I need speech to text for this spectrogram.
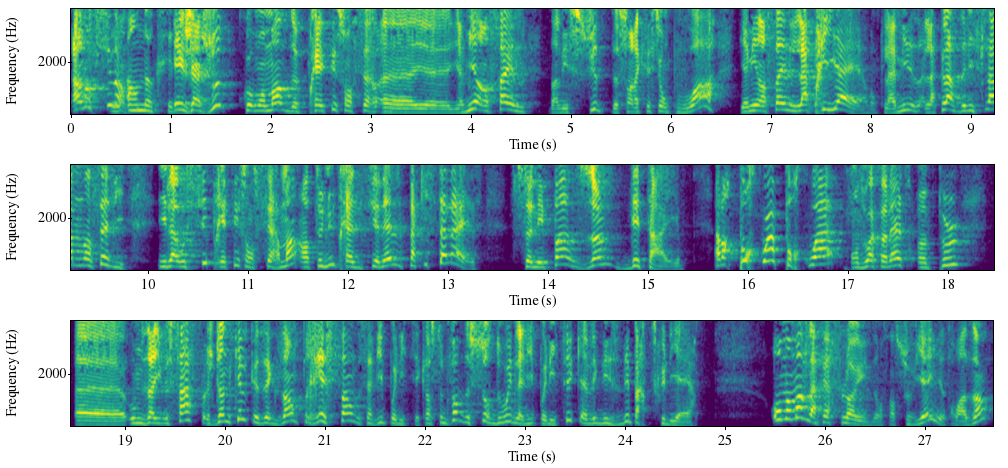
En Occident. En Occident. Et j'ajoute qu'au moment de prêter son serment, euh, il a mis en scène, dans les suites de son accession au pouvoir, il a mis en scène la prière, donc la, mise, la place de l'islam dans sa vie. Il a aussi prêté son serment en tenue traditionnelle pakistanaise. Ce n'est pas un détail. Alors pourquoi, pourquoi on doit connaître un peu euh, Oumza je donne quelques exemples récents de sa vie politique. C'est une forme de surdoué de la vie politique avec des idées particulières. Au moment de l'affaire Floyd, on s'en souvient, il y a trois ans,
